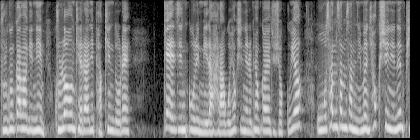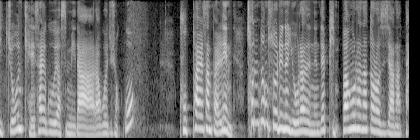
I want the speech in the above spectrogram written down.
붉은 까마귀님 굴러온 계란이 박힌 돌에 깨진 꼴입니다. 라고 혁신이를 평가해 주셨고요. 5333님은 혁신이는 빛 좋은 개살구였습니다. 라고 해주셨고 9838님 천둥 소리는 요란했는데 빗방울 하나 떨어지지 않았다.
